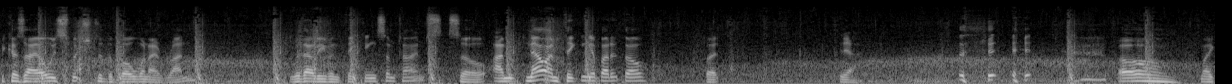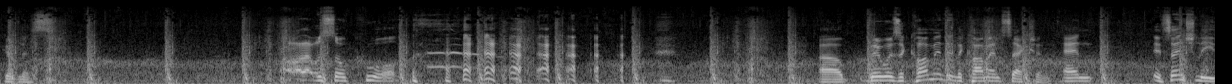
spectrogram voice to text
because I always switch to the bow when I run, without even thinking sometimes. So I'm now I'm thinking about it though, but yeah. oh my goodness. Oh, that was so cool. uh, there was a comment in the comment section, and essentially,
